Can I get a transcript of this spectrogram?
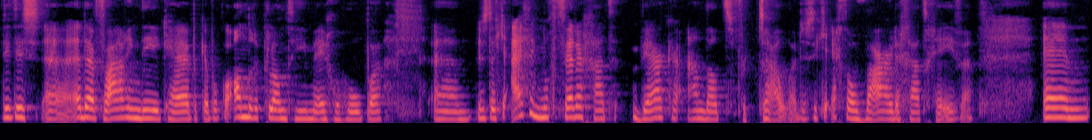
Dit is uh, de ervaring die ik heb. Ik heb ook al andere klanten hiermee geholpen. Um, dus dat je eigenlijk nog verder gaat werken aan dat vertrouwen. Dus dat je echt al waarde gaat geven. En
